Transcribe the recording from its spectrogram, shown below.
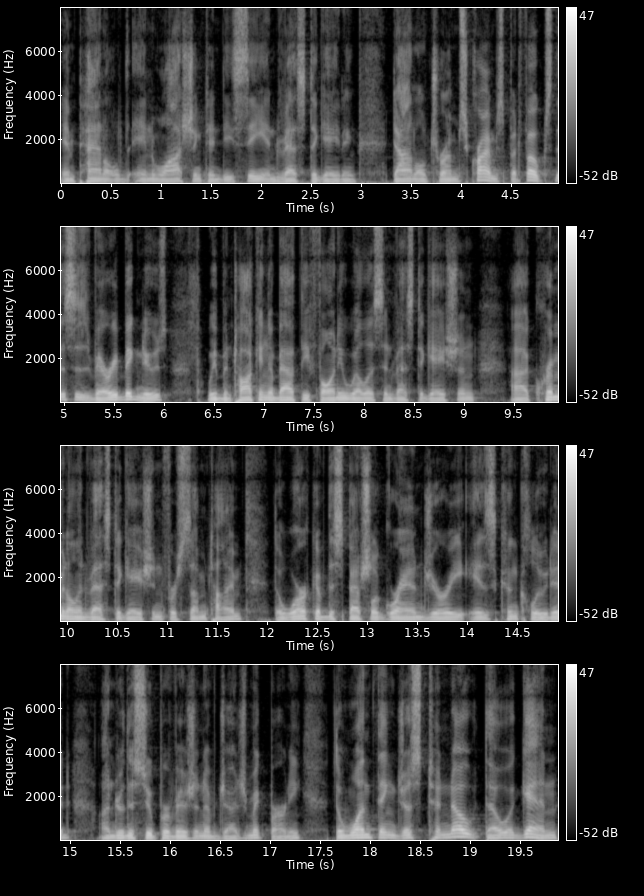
impaneled in Washington, D.C., investigating Donald Trump's crimes. But, folks, this is very big news. We've been talking about the Fani Willis investigation, uh, criminal investigation, for some time. The work of the special grand jury is concluded under the supervision of Judge McBurney. The one thing just to note, though, again,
